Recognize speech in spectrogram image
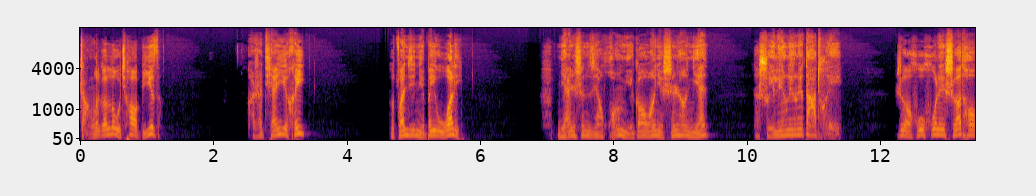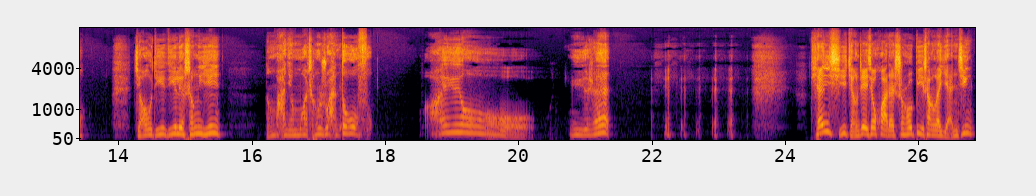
长了个漏翘鼻子。可是天一黑，就钻进你被窝里，棉身子像黄米糕往你身上粘，那水灵灵的大腿，热乎乎的舌头，娇滴滴的声音，能把你磨成软豆腐。哎呦，女人！田喜讲这些话的时候，闭上了眼睛，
